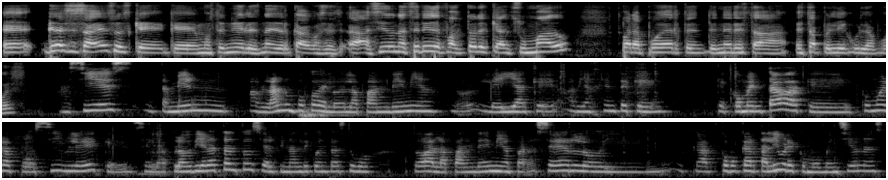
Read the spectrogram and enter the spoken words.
eh, gracias a eso es que, hemos tenido el Snyder Cut. ha sido una serie de factores que han sumado para poder tener esta, esta película, pues. Así es, también hablando un poco de lo de la pandemia, leía que había gente que, que comentaba que cómo era posible que se le aplaudiera tanto si al final de cuentas tuvo toda la pandemia para hacerlo y como carta libre, como mencionas.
